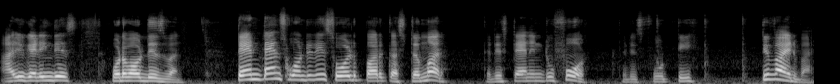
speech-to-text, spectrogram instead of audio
Are you getting this? What about this one? 10 times quantity sold per customer. That is 10 into 4. That is 40 divided by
